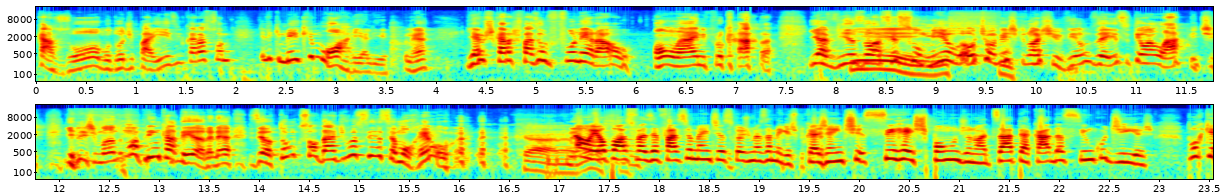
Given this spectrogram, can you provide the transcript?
casou, mudou de país e o cara some. Ele que meio que morre ali, né? E aí os caras fazem um funeral online pro cara e avisam, ó, você Que sumiu, a última vez que nós te vimos é isso, tem uma lápide. E eles mandam uma brincadeira, né? Dizer, eu tô com saudade de você, você morreu? Caramba. Não, eu posso fazer facilmente isso com as minhas amigas, porque a gente se responde no WhatsApp a cada cinco dias. Porque,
